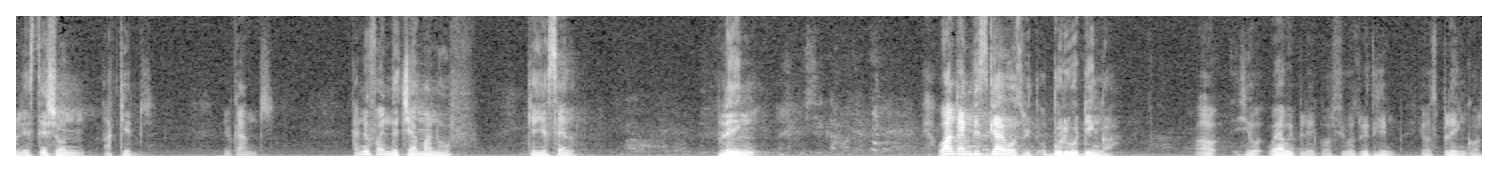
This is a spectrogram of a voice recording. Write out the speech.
PlayStation arcade. You can't. Can you find the chairman of KSL playing? One time, this guy was with Oburu Odinga. Uh, he, where we play golf, he was with him. He was playing golf.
